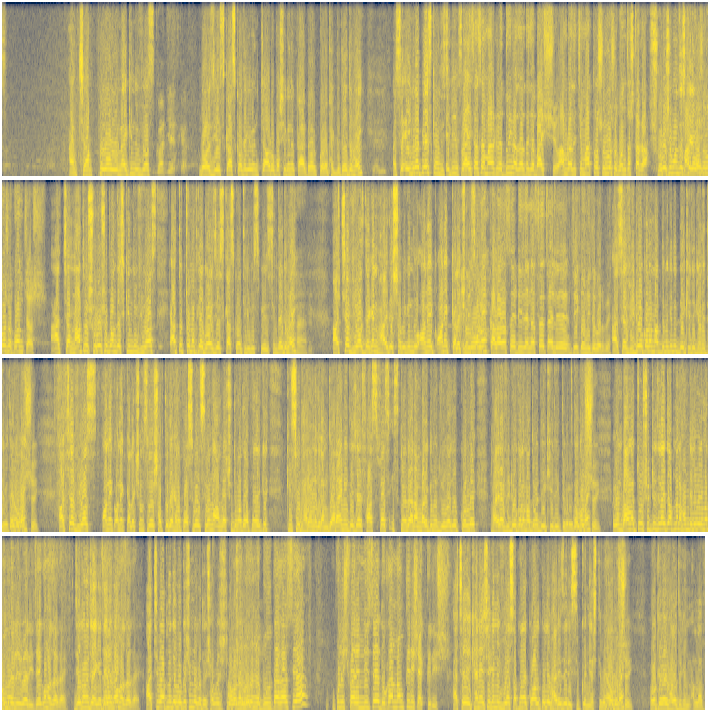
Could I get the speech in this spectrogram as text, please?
আচ্ছা পুরো ওড়নায় কিন্তু ভিউয়ার্স Gorgeous কাজ। গর্জিয়াস কাজ করা থাকবে এবং চারোপাশে কিন্তু কাট ওয়ার্ক করা থাকবে তাই তো ভাই? আচ্ছা এইগুলা প্রাইস কেমন দিচ্ছেন প্রাইস আছে মার্কেটে দুই হাজার থেকে বাইশশো। আমরা দিচ্ছি মাত্র ষোলোশো পঞ্চাশ টাকা। ষোলোশো পঞ্চাশ টাকা মাত্র ভাই। ষোলোশো পঞ্চাশ। আচ্ছা মাত্র ষোলোশো পঞ্চাশ কিন্তু ভিউয়ার্স এত চমৎকার গর্জিয়াস কাজ করা থ্রি পিস পেয়েছেন তাই তো ভাই? হ্যাঁ। আচ্ছা ভিউয়ার্স দেখেন ভাইদের সবে কিন্তু অনেক অনেক কালেকশন অনেক কালার আছে ডিজাইন আছে চাইলে যে কেউ নিতে পারবে। আচ্ছা ভিডিও কলের মাধ্যমে কিন্তু দেখে দেখে নিতে হবে তাই তো ভাই? অবশ্যই। আচ্ছা ভিউয়ার্স অনেক অনেক কালেকশন ছিল সব তো দেখানো পসিবল ছিল না আমরা শুধুমাত্র আপনাদেরকে কিছু ধারণা দিলাম যারাই নিতে চায় ফার্স্ট ফার্স্ট স্ক্রিনে দেওয়া নাম্বারে কিন্তু যোগাযোগ করলে ভাইরা ভিডিও কলের মাধ্যমে দেখিয়ে দিতে পারবে? অবশ্যই। এবং বাংলার চৌষট্টি জেলায় তো আপনার হোম ডেলিভারির হোম ডেলিভারি যে কোনো জায়গায় যে কোনো জায়গায় যে? কোনো জায়গায় আচ্ছা ভাই আপনাদের লোকেশনটা কোথায় সর্বশেষ আমাদের location টা বলুন। বুলতা গাছিয়া পুলিশ ফাঁড়ির নিচে দোকান নং তিরিশ একত্রিশ আচ্ছা এখানে এসে কিন্তু ভিউয়ার্স আপনারা কল করলে ভাইরে যে রিসিভ করে নিয়ে আসতে পারবেন হ্যাঁ? অবশ্যই। ওকে ভাই ভালো থাকেন আল্লাহ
